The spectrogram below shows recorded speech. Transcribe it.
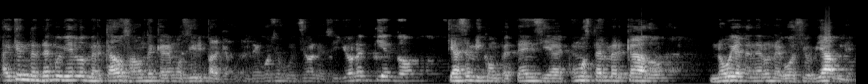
hay que entender muy bien los mercados a dónde queremos ir para que el negocio funcione. Si yo no entiendo qué hace mi competencia, cómo está el mercado, no voy a tener un negocio viable.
